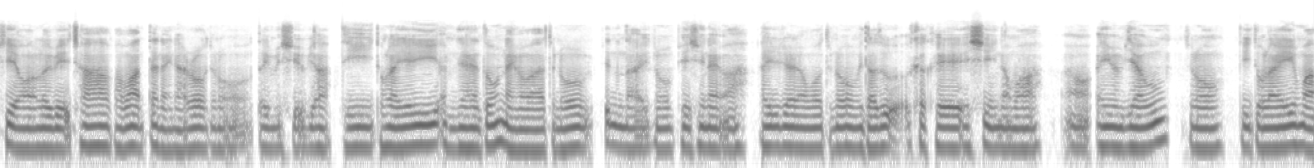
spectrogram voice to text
ဖြစ်အောင်လုပ်ပြီးအခြားဘာမှတတ်နိုင်တာတော့ကျွန်တော်သိမရှိဘူးဗျဒီဒေါ်လာရေးအမြန်ဆုံးနိုင်မှာကျွန်တော်ပြည်နေတိုင်းကျွန်တော်ဖြည့်ရှင်းနိုင်ပါအဲဒီကြောင့်ကျွန်တော်မိသားစုအခက်ခဲရှိနေတော့အိမ်မပြန်ဘူးကျွန်တော်ဒီဒေါ်လာရေးမှာ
